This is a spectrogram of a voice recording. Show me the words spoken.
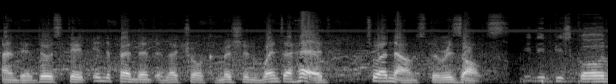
and the Edo State Independent Electoral Commission went ahead to announce the results. PDP scored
